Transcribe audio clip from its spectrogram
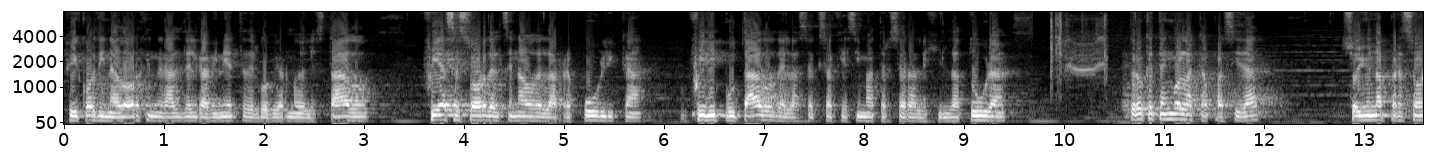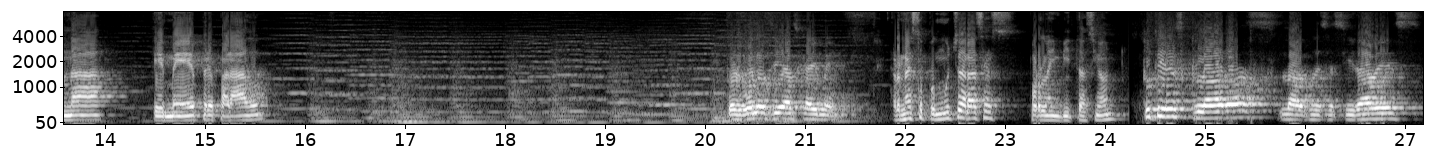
fui coordinador general del gabinete del gobierno del estado, fui asesor del Senado de la República, fui diputado de la 63 legislatura. Creo que tengo la capacidad, soy una persona que me he preparado. Pues buenos días Jaime. Ernesto, pues muchas gracias por la invitación. ¿Tú tienes claras las necesidades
